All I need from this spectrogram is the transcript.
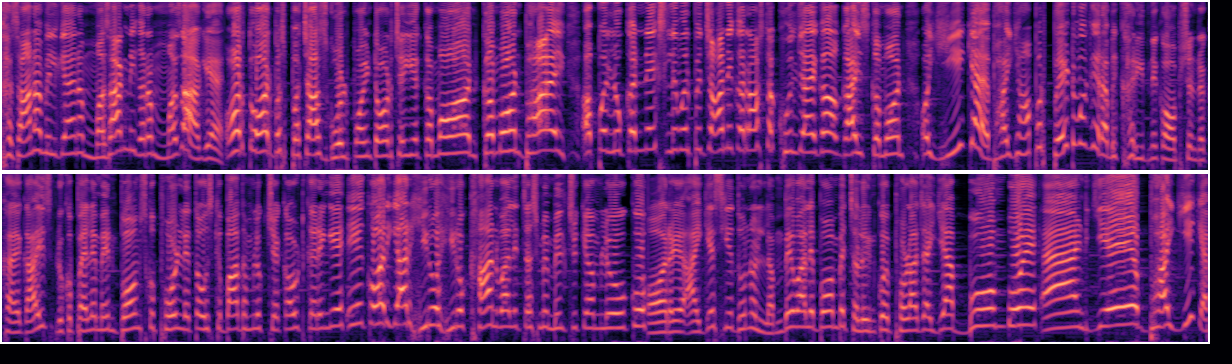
खजाना मिल गया है ना मज़ाक नहीं कर रहा मज़ा आ गया है। और तो और बस पचास गोल्ड पॉइंट और चाहिए। कमॉन कमॉन भाई। अपन लोग का नेक्स्ट लेवल पे जाने का रास्ता खुल जाएगा। गाइस कमॉन और ये क्या है भाई? यहाँ पर पेट वगैरह भी खरीदने का ऑप्शन रखा है गाइस रुको, पहले मैं इन बॉम्ब्स को फोड़ लेता हूँ, उसके बाद हम लोग चेकआउट करेंगे। एक और यार हीरो हीरो खान वाले चश्मे मिल चुके हम लोगों को। और आई गेस ये दोनों लंबे वाले बॉम्ब है। चलो, इनको फोड़ा जाए। या बूम बॉय एंड ये भाई, ये क्या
